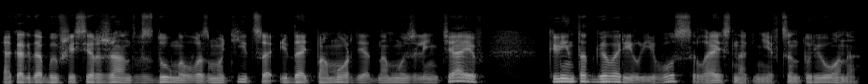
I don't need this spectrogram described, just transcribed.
А когда бывший сержант вздумал возмутиться и дать по морде одному из лентяев, Квинт отговорил его, ссылаясь на гнев Центуриона.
